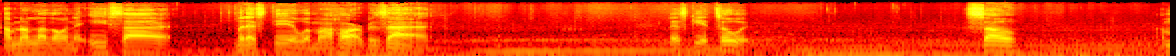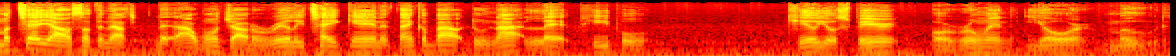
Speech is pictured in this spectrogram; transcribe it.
I'm no longer on the east side, but that's still where my heart resides. Let's get to it. So, I'm gonna tell y'all something that, that I want y'all to really take in and think about. Do not let people kill your spirit or ruin your mood.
